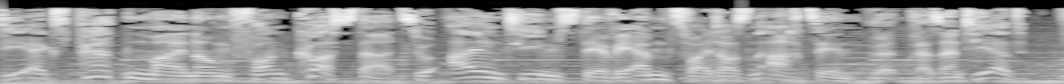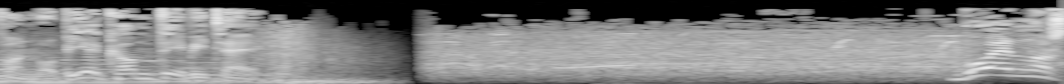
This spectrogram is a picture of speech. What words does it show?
Die Expertenmeinung von Costa zu allen Teams der WM 2018 wird präsentiert von Mobilcom Debitel. Buenos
